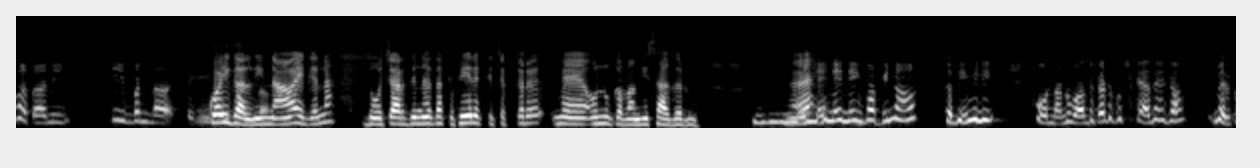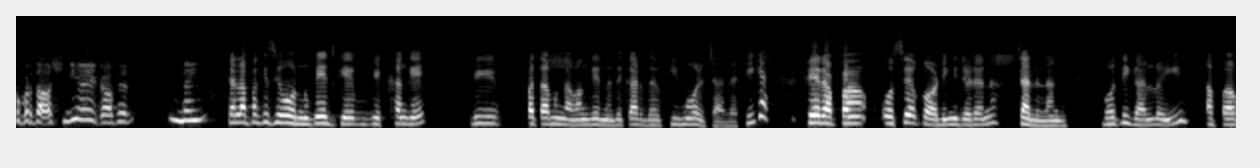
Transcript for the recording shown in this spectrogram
ਪਤਾ ਨਹੀਂ ਕੀ ਬੰਨਾ ਕੋਈ ਗੱਲ ਨਹੀਂ ਨਾ ਹੋਏਗਾ ਨਾ। ਦੋ ਚਾਰ ਦਿਨਾਂ ਤੱਕ ਫਿਰ ਇੱਕ ਚੱਕਰ ਮੈਂ ਉਹਨੂੰ ਕਵਾਂਗੀ ਸਾਗਰ ਨੂੰ? ਨਹੀਂ ਨਹੀਂ ਨਹੀਂ ਭਾਬੀ ਨਾ। ਕਦੀ ਵੀ ਨਹੀਂ। ਉਹਨਾਂ ਨੂੰ ਵੱਧ ਘੱਟ ਕੁਝ ਕਹਿ ਦੇਗਾ। ਮੇਰੇ ਕੋ ਬਰਦਾਸ਼ਤ ਨਹੀਂ ਹੋਏਗਾ ਫਿਰ। ਨਹੀਂ। ਚਲ ਆਪਾਂ ਕਿਸੇ ਹੋਰ ਨੂੰ ਭੇਜ ਕੇ ਵੇਖਾਂਗੇ ਵੀ ਪਤਾ ਮੰਗਾਵਾਂਗੇ ਇਹਨਾਂ ਦੇ ਘਰ ਦਾ ਕੀ ਮਾਹੌਲ ਚਾਲ ਹੈ ਠੀਕ ਹੈ? ਫਿਰ ਆਪਾਂ ਉਸੇ ਅਕੋਰਡਿੰਗ ਜਿਹੜਾ ਨਾ ਚੱਲ ਲਾਂਗੇ। ਬਹੁਤੀ ਗੱਲ ਹੋਈ ਆਪਾਂ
